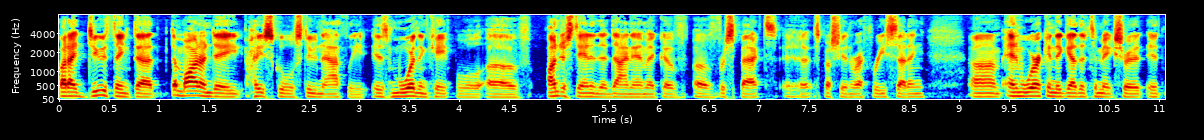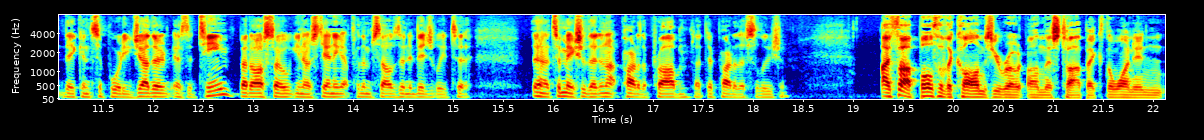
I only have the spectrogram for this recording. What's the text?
But I do think that the modern day high school student athlete is more than capable of understanding the dynamic of, of respect, uh, especially in a referee setting, um, and working together to make sure it, they can support each other as a team, but also you know standing up for themselves individually to uh, to make sure that they're not part of the problem, that they're part of the solution. I thought both of the columns you wrote on this topic, the one in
